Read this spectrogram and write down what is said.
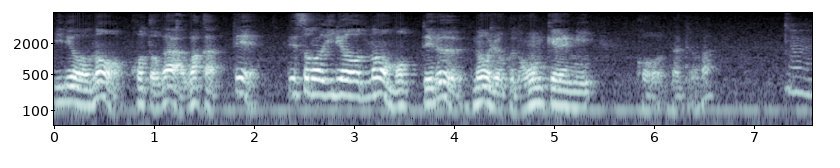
医療のことが分かってでその医療の持ってる能力の恩恵にこうなんていうのかな？っうん。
